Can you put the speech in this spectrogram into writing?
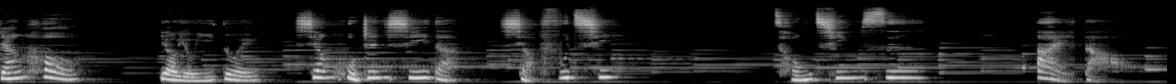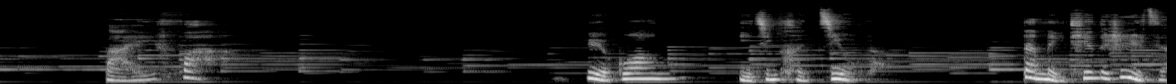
然后要有一对相互珍惜的小夫妻。从青丝爱到白发，月光已经很旧了，但每天的日子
